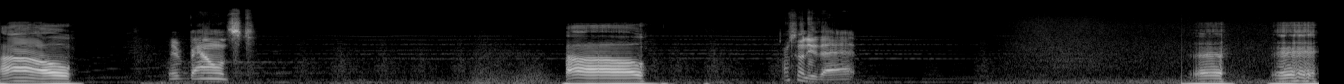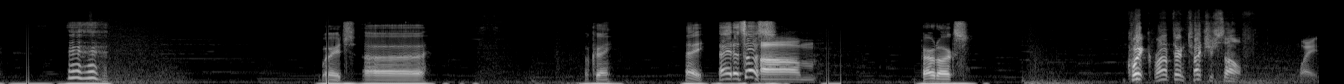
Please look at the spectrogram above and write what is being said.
Ow! They're bounced. Ow! I'm just gonna do that. Uh, eh. Wait, uh... Okay. Hey, hey, that's us! Um, Paradox. quick, run up there and touch yourself. Wait.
